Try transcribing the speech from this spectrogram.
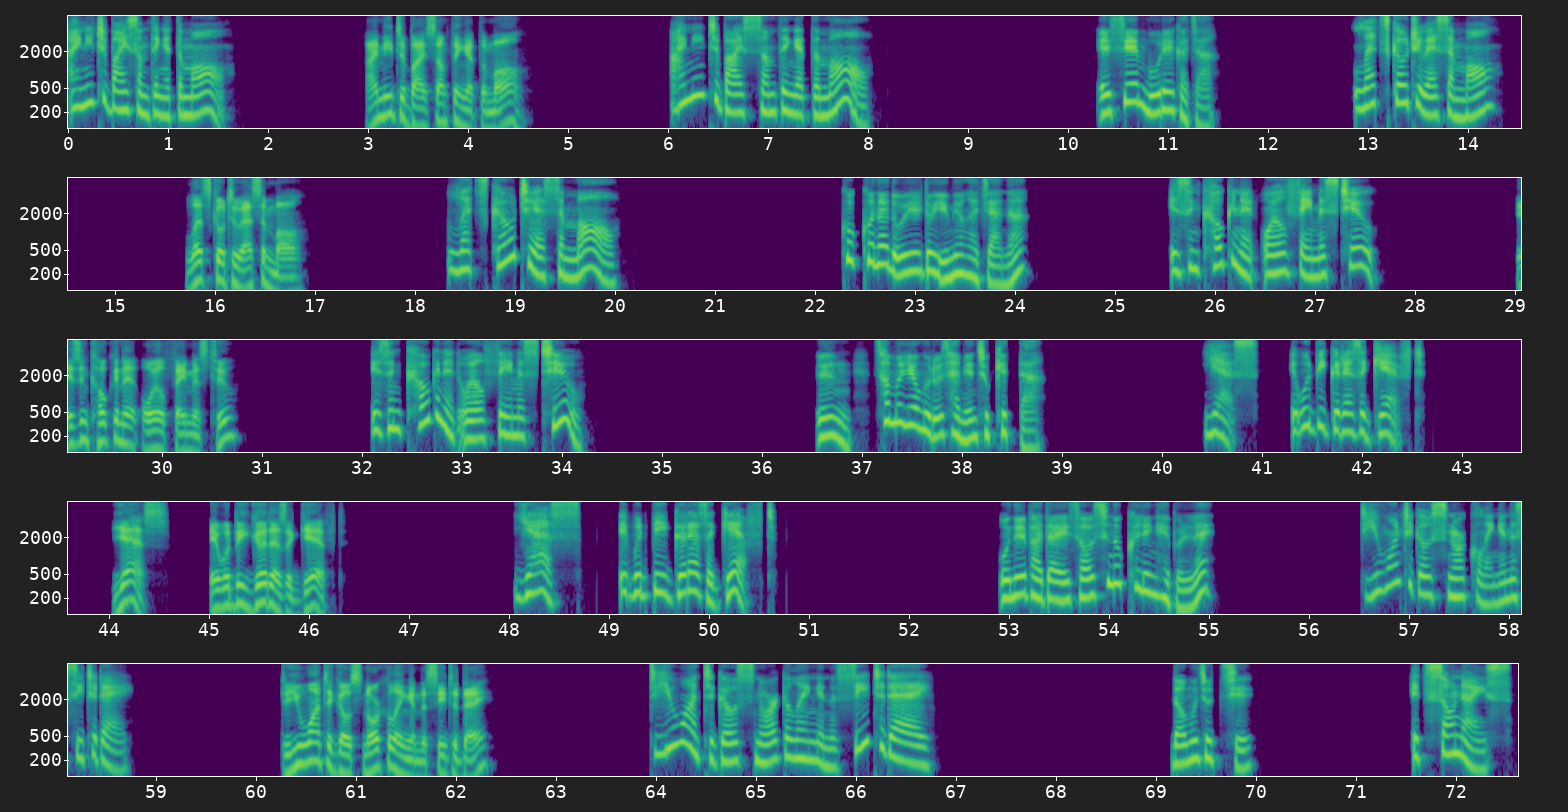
I need to buy something at the mall. I need to buy something at the mall. I need to buy something at the mall. SM 몰에 가자. Let's go to SM Mall. Let's go to SM Mall. Let's go to SM Mall. 코코넛 오일도 유명하지 않아? Isn't coconut oil famous too? Isn't coconut oil famous too? Isn't coconut oil famous too? 응, 선물용으로 사면 좋겠다. Yes, it would be good as a gift. Yes. It would be good as a gift. Yes, it would be good as a gift. 오늘 바다에서 스노클링 해볼래? Do you want to go snorkeling in the sea today? Do you want to go snorkeling in the sea today? Do you want to go snorkeling in the sea today? 너무 좋지. It's so nice.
